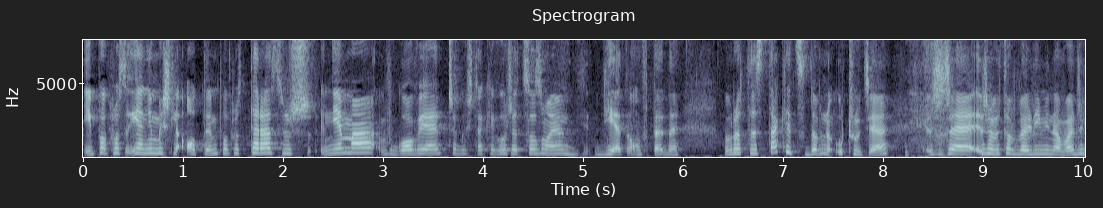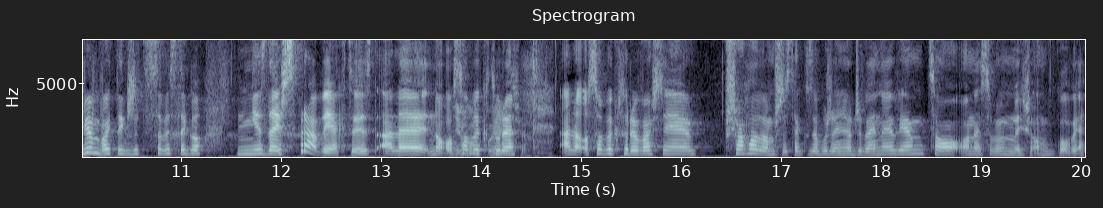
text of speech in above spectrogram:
I po prostu ja nie myślę o tym, po prostu teraz już nie ma w głowie czegoś takiego, że co z moją di- dietą wtedy. Po prostu to jest takie cudowne uczucie, że żeby to wyeliminować. Wiem Wojtek, że ty sobie z tego nie zdajesz sprawy, jak to jest, ale no osoby, które, ale osoby, które właśnie przechodzą przez takie zaburzenie odżywiania, no ja wiem, co one sobie myślą w głowie.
